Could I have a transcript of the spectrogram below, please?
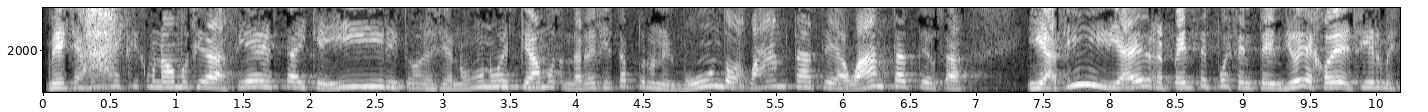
me decía, ay, es que como no vamos a ir a la fiesta, hay que ir, y todo. Le decía, no, no, es que vamos a andar de fiesta, pero en el mundo, aguántate, aguántate, o sea, y así, y ya de repente, pues entendió y dejó de decirme.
